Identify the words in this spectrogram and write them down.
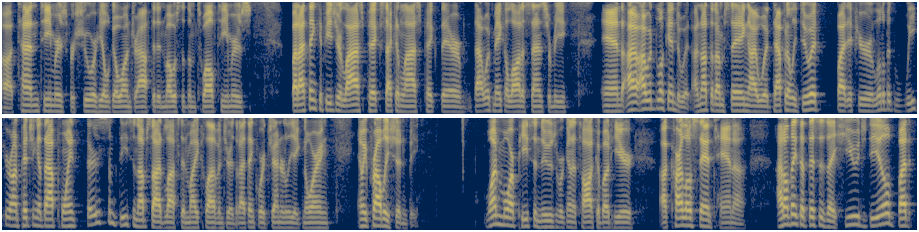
Uh, 10 teamers for sure. He'll go undrafted in most of them, 12 teamers. But I think if he's your last pick, second last pick there, that would make a lot of sense for me. And I, I would look into it. Not that I'm saying I would definitely do it, but if you're a little bit weaker on pitching at that point, there's some decent upside left in Mike Clevinger that I think we're generally ignoring, and we probably shouldn't be. One more piece of news we're going to talk about here uh, Carlos Santana. I don't think that this is a huge deal, but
